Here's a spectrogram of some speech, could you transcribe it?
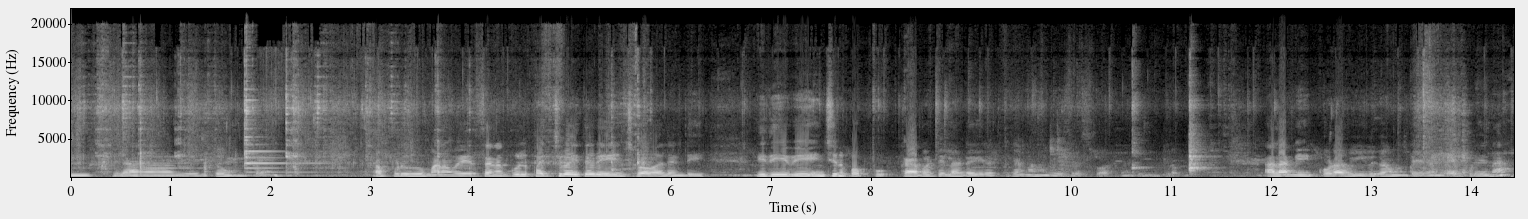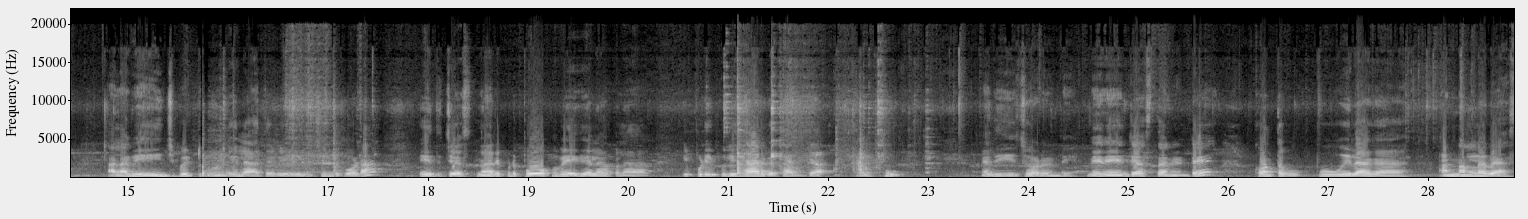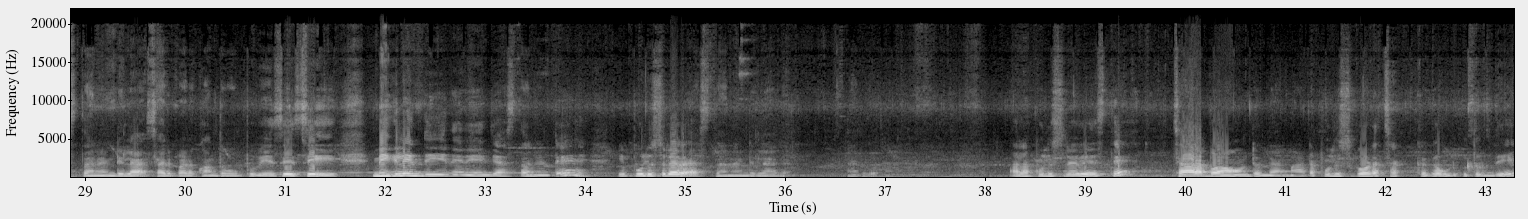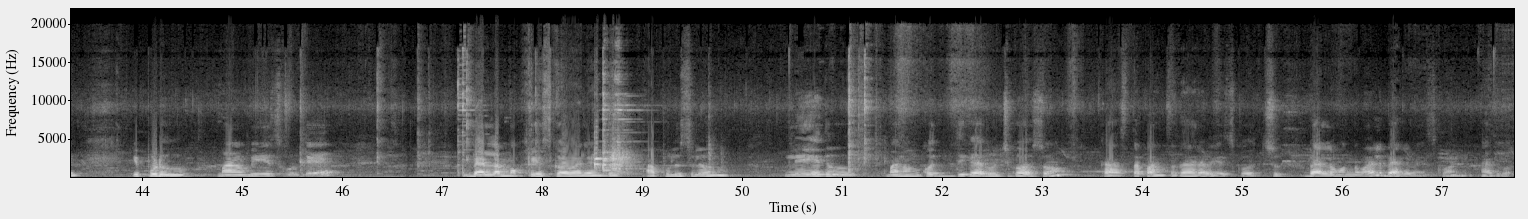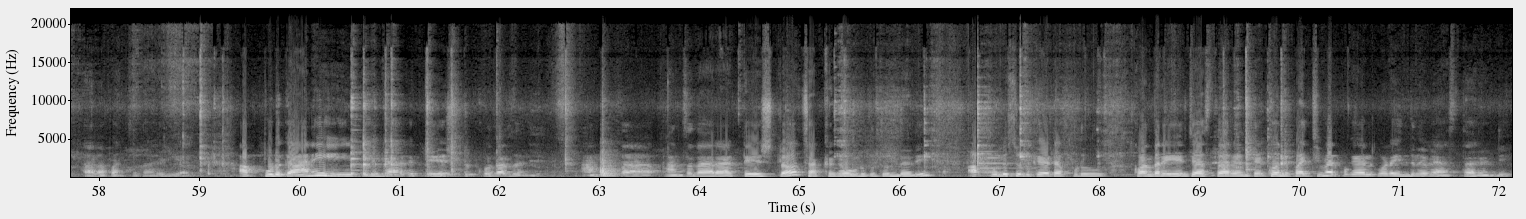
ఇలా వేగుతూ ఉంటే అప్పుడు మనం వేరుశనగ గుళ్ళు పచ్చివి అయితే వేయించుకోవాలండి. ఇది వేయించిన పప్పు. కాబట్టి ఇలా డైరెక్ట్గా మనం వేసేసుకోవాలండి ఇంట్లో. అలా మీకు కూడా వీలుగా ఉంటే కనుక ఎప్పుడైనా అలా వేయించి పెట్టుకోండి. లేకపోతే వేయించింది కూడా ఇది చేస్తున్నారు. ఇప్పుడు పోపు వేగే లోపల ఇప్పుడు ఈ పులిహారకి తగ్గ ఉప్పు. అది చూడండి. నేనేం చేస్తానంటే కొంత ఉప్పు ఇలాగా అన్నంలో వేస్తానండి. ఇలా సరిపడ కొంత ఉప్పు వేసేసి మిగిలింది నేను ఏం చేస్తానంటే ఈ పులుసులో వేస్తానండి ఇలాగా. అదిగో. అలా పులుసులో వేస్తే చాలా బాగుంటుంది అన్నమాట పులుసు కూడా చక్కగా ఉడుకుతుంది. ఇప్పుడు మనం వేసుకుంటే బెల్లం ముక్క వేసుకోవాలండి ఆ పులుసులోను. లేదు మనం కొద్దిగా రుచి కోసం కాస్త పంచదార వేసుకోవచ్చు. బెల్లం ఉన్నవాళ్ళు బెల్లం వేసుకోండి. అదిగో అలా పంచదార వేయాలి. అప్పుడు కానీ ఈ పులిహారకి టేస్ట్ కుదరదండి. అంత పంచదార టేస్ట్లో చక్కగా ఉడుకుతుంది అది ఆ పులుసు ఉడికేటప్పుడు కొందరు ఏం చేస్తారంటే కొన్ని పచ్చిమిరపకాయలు కూడా ఇందులో వేస్తారండి.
